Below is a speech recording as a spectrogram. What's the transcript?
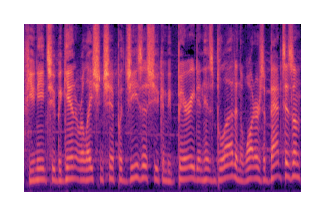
if you need to begin a relationship with Jesus, you can be buried in his blood in the waters of baptism,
